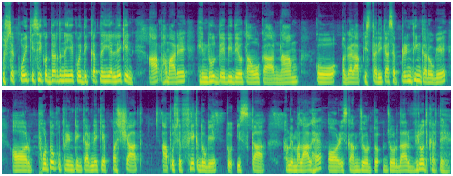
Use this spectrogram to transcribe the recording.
उससे कोई किसी को दर्द नहीं है, कोई दिक्कत नहीं है, लेकिन आप हमारे हिंदू देवी देवताओं का नाम को अगर आप इस तरीक़ा से प्रिंटिंग करोगे और फ़ोटो को प्रिंटिंग करने के पश्चात आप उसे फेंक दोगे तो इसका हमें मलाल है और इसका हम ज़ोर जोरदार विरोध करते हैं।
